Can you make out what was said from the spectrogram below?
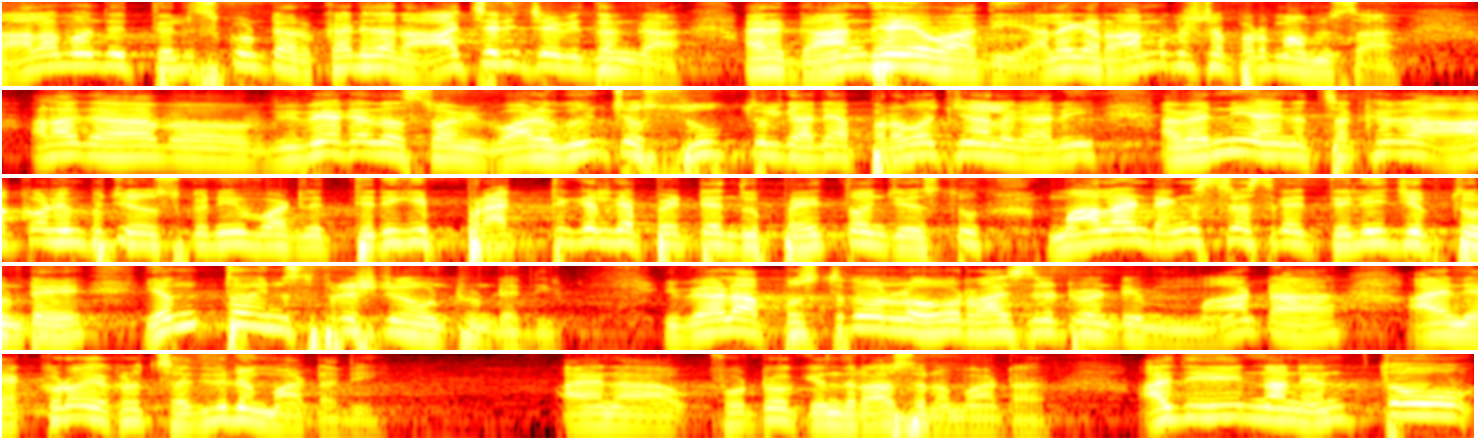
చాలామంది తెలుసుకుంటారు కానీ దాన్ని ఆచరించే విధంగా ఆయన గాంధేయవాది అలాగే రామకృష్ణ పరమహంస అలాగా వివేకానంద స్వామి వాళ్ళ గురించి సూక్తులు కానీ ఆ ప్రవచనాలు కానీ అవన్నీ ఆయన చక్కగా ఆకళింపు చేసుకుని వాటిని తిరిగి ప్రాక్టికల్గా పెట్టేందుకు ప్రయత్నం చేస్తూ మాలాంటి యంగ్స్టర్స్గా తెలియజెప్తుంటే ఎంతో ఇన్స్పిరేషన్గా ఉంటుండేది. ఈవేళ ఆ పుస్తకంలో రాసినటువంటి మాట ఆయన ఎక్కడో ఎక్కడో చదివిన మాట అది. ఆయన ఫోటో కింద రాసిన మాట. అది నన్ను ఎంతో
